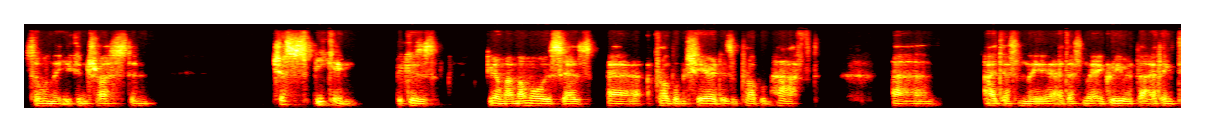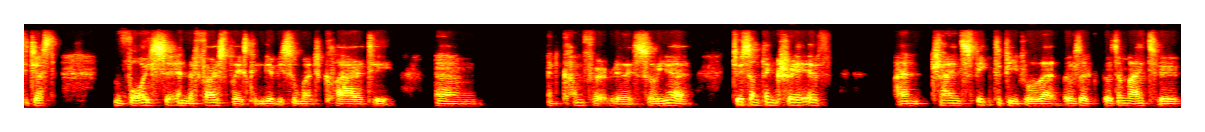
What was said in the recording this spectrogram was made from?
someone that you can trust and just speaking because you know my mum always says uh, a problem shared is a problem halved and I definitely, I definitely agree with that. I think to just voice it in the first place can give you so much clarity um, and comfort, really. So yeah, do something creative and try and speak to people. That those are those are my two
